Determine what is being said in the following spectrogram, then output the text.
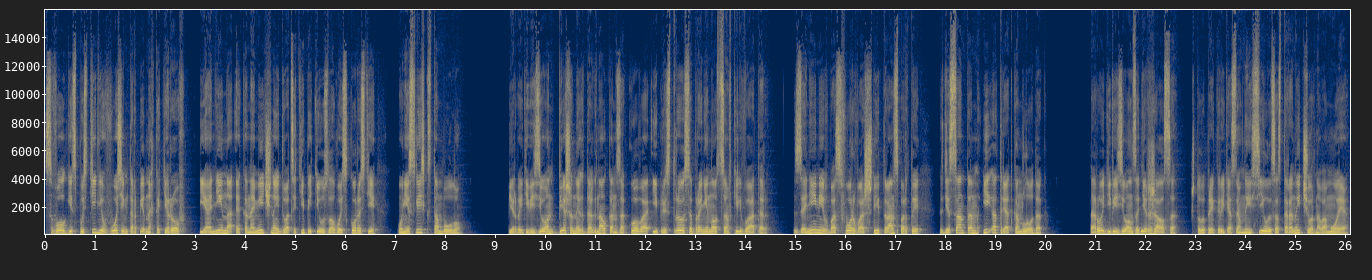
С «Волги» спустили 8 торпедных катеров, и они на экономичной 25-узловой скорости унеслись к Стамбулу. Первый дивизион бешеных догнал Конзакова и пристроился броненосцам в Кильватер. За ними в Босфор вошли транспорты с десантом и отряд конлодок. Второй дивизион задержался, чтобы прикрыть основные силы со стороны Черного моря.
